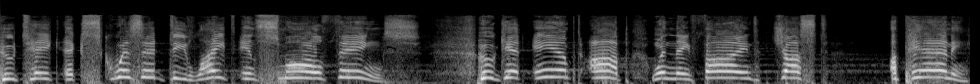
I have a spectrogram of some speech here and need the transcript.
who take exquisite delight in small things, who get amped up when they find just a penny.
